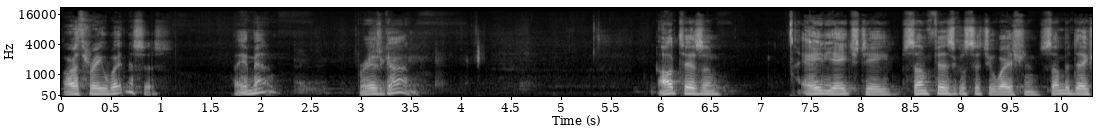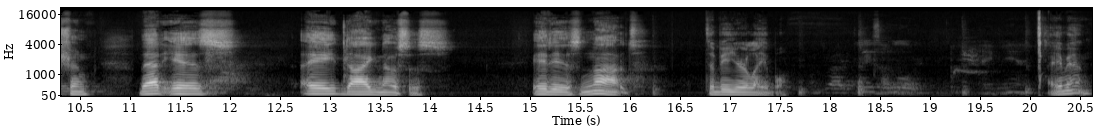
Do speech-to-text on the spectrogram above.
or three witnesses. Amen. Praise God. Autism, ADHD, some physical situation, some addiction, that is a diagnosis. It is not to be your label. Amen.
